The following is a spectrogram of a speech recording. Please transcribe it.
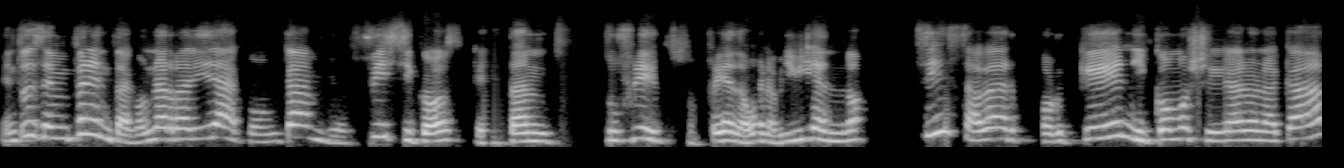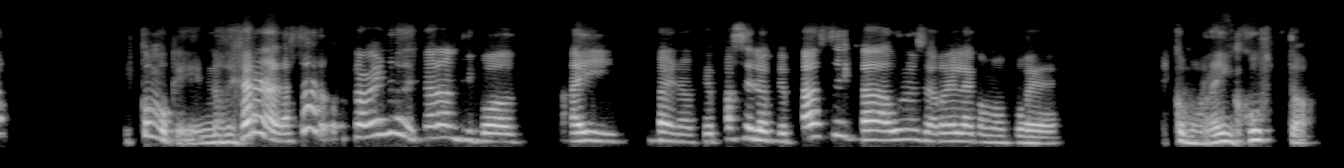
Entonces se enfrenta con una realidad, con cambios físicos que están sufriendo, sufriendo, bueno, viviendo, sin saber por qué ni cómo llegaron acá. Es como que nos dejaron al azar, otra vez nos dejaron tipo ahí, bueno, que pase lo que pase y cada uno se arregla como puede. Es como re injusto.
